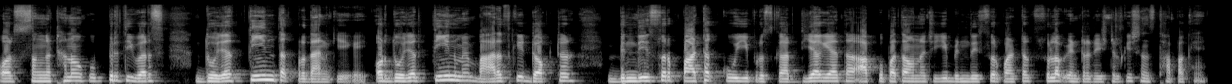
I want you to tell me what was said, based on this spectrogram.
और संगठनों को प्रतिवर्ष 2003 तक प्रदान किए गए। और 2003 में भारत के डॉक्टर बिंदेश्वर पाठक को ये पुरस्कार दिया गया था। आपको पता होना चाहिए, बिंदेश्वर पाठक सुलभ इंटरनेशनल के संस्थापक हैं।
